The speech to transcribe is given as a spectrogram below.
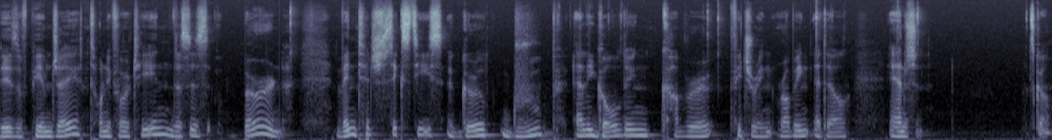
days of PMJ 2014. This is Burn, vintage 60s girl group Ellie Goulding cover featuring Robyn Adele Anderson. Let's go.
